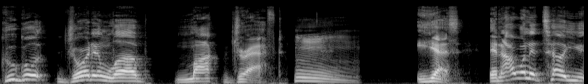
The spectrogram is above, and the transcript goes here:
Google Jordan Love mock draft. Hmm. Yes. And I want to tell you,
